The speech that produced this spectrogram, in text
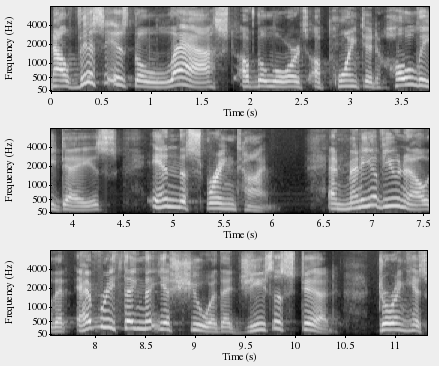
Now, this is the last of the Lord's appointed holy days in the springtime. And many of you know that everything that Yeshua, that Jesus did, during his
